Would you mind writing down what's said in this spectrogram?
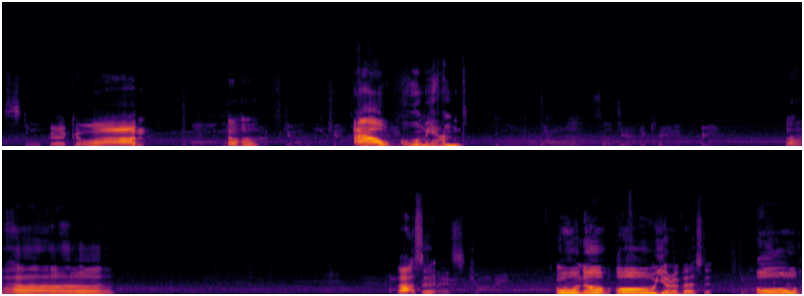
Stalker, go on. Uh oh. Ow! Oh, my hand. Ah. That's it. Oh no! Oh, you reversed it. Oh!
